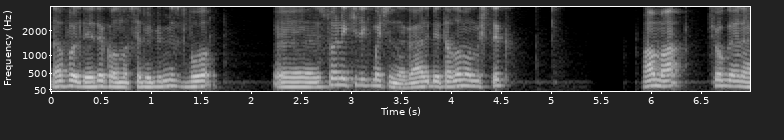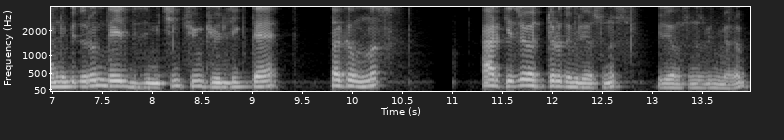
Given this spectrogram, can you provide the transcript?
Napoli'de yedek olma sebebimiz bu. E, son iki lig maçında galibiyet alamamıştık. Ama çok önemli bir durum değil bizim için. Çünkü ligde takımımız herkesi öttürdü biliyorsunuz. Biliyor musunuz bilmiyorum.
